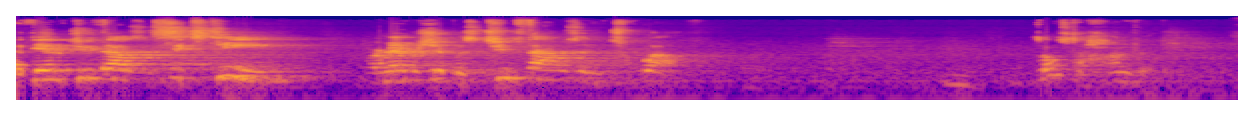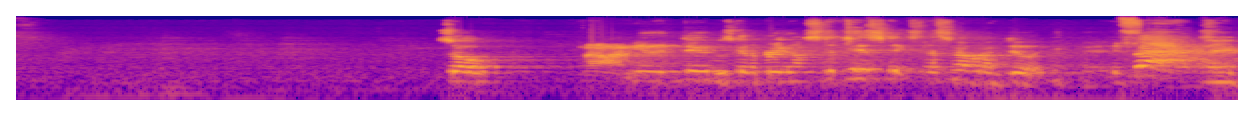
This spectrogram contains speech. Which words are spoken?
At the end of 2016, our membership was 2,012. It's almost 100. So, no, I knew the dude was going to bring up statistics. That's not what I'm doing. In fact, Hey, in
